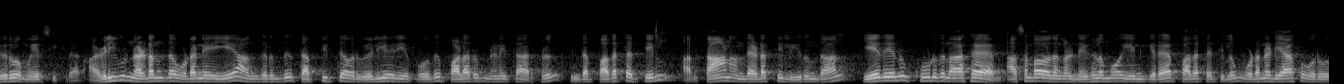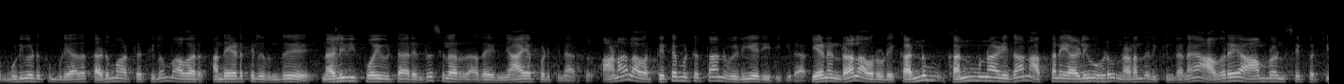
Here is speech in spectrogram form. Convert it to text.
நிறுவ முயற்சிக்கிறார். அழிவு நடந்த உடனேயே அங்கிருந்து தப்பித்து அவர் வெளியேறிய போது பலரும் நினைத்தார்கள் இந்த பதட்டத்தில் தான் அந்த இடத்தில் இருந்தால் ஏதேனும் கூடுதலாக அசம்பாவிதங்கள் நிகழுமோ என்கிற பதட்டத்திலும் உடனடியாக ஒரு முடிவெடுக்க முடியாத தடுமாற்றத்திலும் அவர் அந்த இடத்திலிருந்து நழுவி போய்விட்டார் என்று சிலர் அதை நியாயப்படுத்தினார்கள். ஆனால் அவர் திட்டமிட்டுத்தான் வெளியேறி இருக்கிறார் ஏனென்றால் அவருடைய கண்ணும் கண் முன்னாடி தான் அத்தனை அழிவுகளும் நடந்திருக்கின்றன. அவரே ஆம்புலன்ஸை பற்றி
